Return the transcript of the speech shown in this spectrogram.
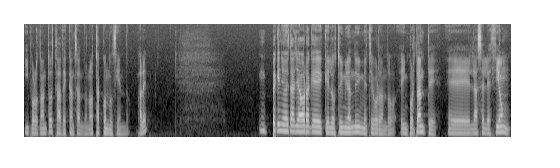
y por lo tanto estás descansando, no estás conduciendo, ¿vale? Un pequeño detalle ahora que, lo estoy mirando y me estoy acordando. Es importante eh, la selección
